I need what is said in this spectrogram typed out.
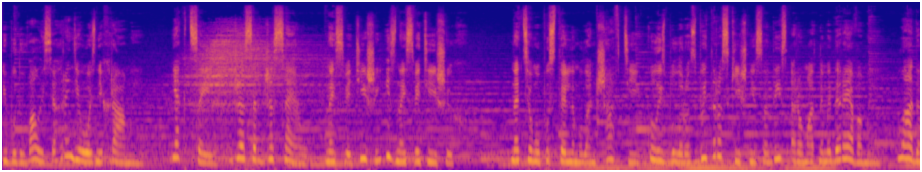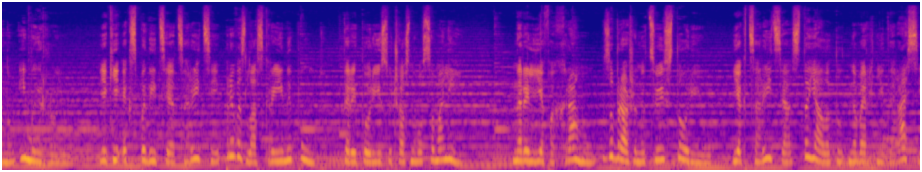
і будувалися грандіозні храми, як цей Джесер Джесеру, найсвятіший із найсвятіших. На цьому пустельному ландшафті колись було розбито розкішні сади з ароматними деревами, ладаном і миррою, які експедиція цариці привезла з країни Пунт, території сучасного Сомалі. На рельєфах храму зображено цю історію, як цариця стояла тут на верхній терасі,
